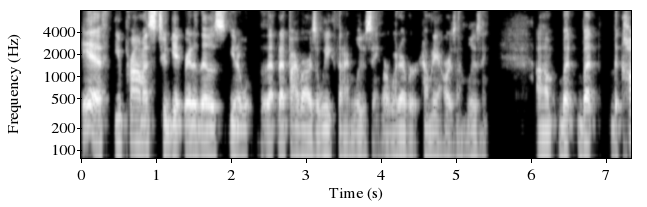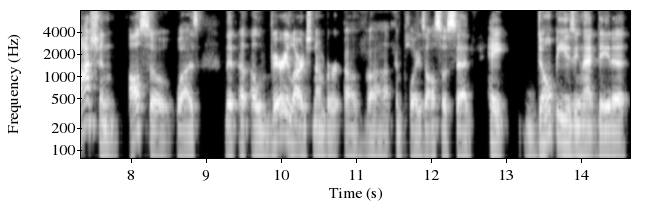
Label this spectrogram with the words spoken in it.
if you promise to get rid of those you know that, that five hours a week that i'm losing or whatever how many hours i'm losing um, but but the caution also was that a, a very large number of uh, employees also said, "Hey, don't be using that data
